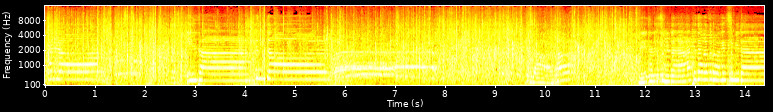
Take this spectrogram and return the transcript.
여러분 인사 흔적 일어서 네 잘했습니다. 퇴장하도록 하겠습니다.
